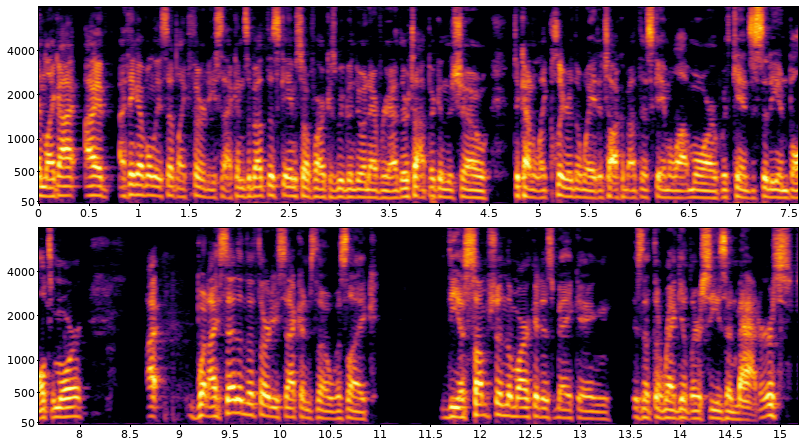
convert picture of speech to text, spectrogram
And like I, I, I think I've only said like 30 seconds about this game so far because we've been doing every other topic in the show to kind of like clear the way to talk about this game a lot more with Kansas City and Baltimore. I, what I said in the 30 seconds though was like the assumption the market is making is that the regular season matters.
